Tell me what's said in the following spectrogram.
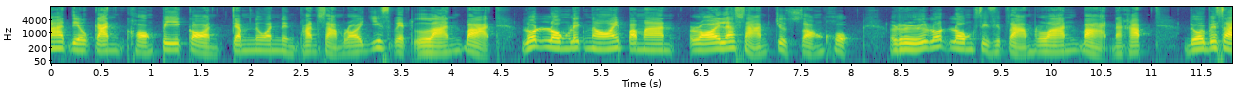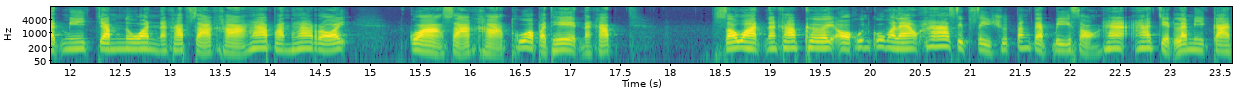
มาสเดียวกันของปีก่อนจำนวน 1,321 ล้านบาท ลดลงเล็กน้อยประมาณร้อยละ 3.26 หรือลดลง 43 ล้านบาทนะครับโดยบริษัทมีจำนวนนะครับสาขา 5,500 กว่าสาขาทั่วประเทศนะครับ สวัสดนะครับ เคยออกหุ้นกู้มาแล้ว 54 ชุดตั้งแต่ปี 2557 และมีการ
